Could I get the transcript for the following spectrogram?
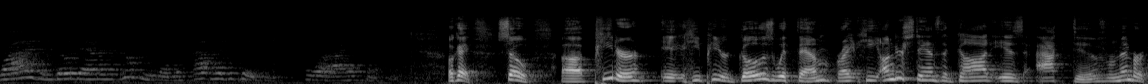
Rise and go down and accompany them without hesitation, for I have sent them. Okay, so uh, Peter, he Peter goes with them, right? He understands that God is active. Remember,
